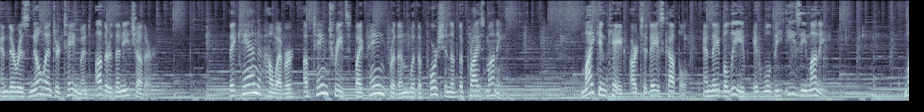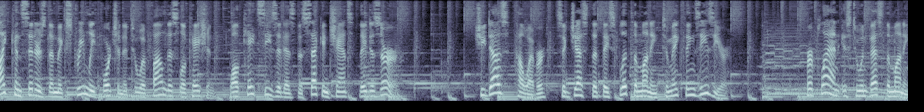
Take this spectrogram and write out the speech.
and there is no entertainment other than each other. They can, however, obtain treats by paying for them with a portion of the prize money. Mike and Kate are today's couple, and they believe it will be easy money. Mike considers them extremely fortunate to have found this location, while Kate sees it as the second chance they deserve. She does, however, suggest that they split the money to make things easier. Her plan is to invest the money,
